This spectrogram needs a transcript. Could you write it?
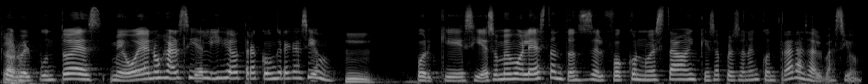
pero el punto es, ¿me voy a enojar si elige otra congregación? Mm. Porque si eso me molesta, entonces el foco no estaba en que esa persona encontrara salvación,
